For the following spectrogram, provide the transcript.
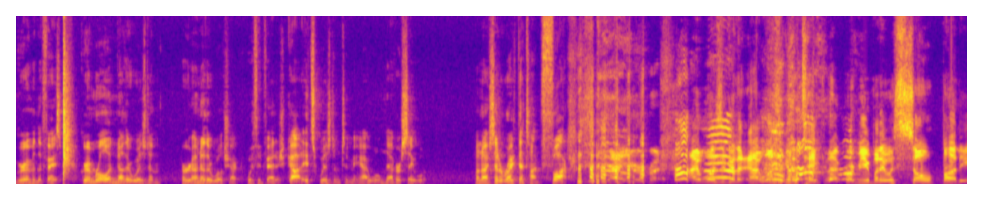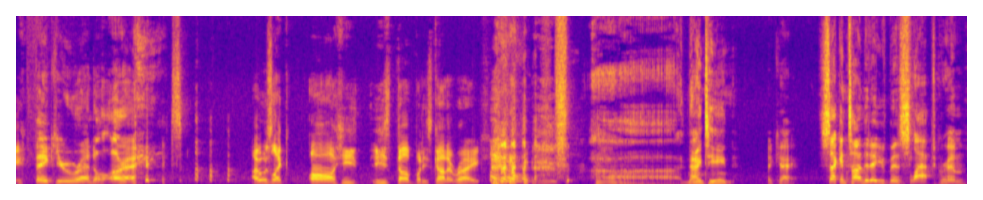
Grim in the face. Grim, roll another wisdom or another will check with advantage. God, it's wisdom to me. I will never say what. Oh no, I said it right that time. Fuck. Yeah, you're right. I wasn't gonna. I wasn't gonna take that from you, but it was so funny. Thank you, Randall. All right. I was like, "Oh, he he's dumb, but he's got it right." Uh, nineteen. okay. Second time today you've been slapped, Grim.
